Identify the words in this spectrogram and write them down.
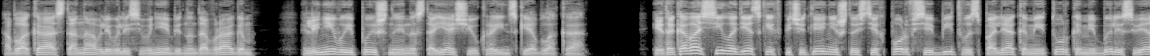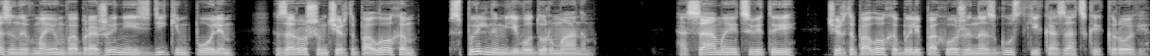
Облака останавливались в небе над оврагом, ленивые пышные настоящие украинские облака. И такова сила детских впечатлений, что с тех пор все битвы с поляками и турками были связаны в моем воображении с диким полем, заросшим чертополохом, с пыльным его дурманом. А самые цветы чертополоха были похожи на сгустки казацкой крови.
